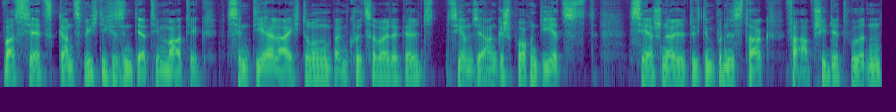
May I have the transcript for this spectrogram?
Was jetzt ganz wichtig ist in der Thematik, sind die Erleichterungen beim Kurzarbeitergeld. Sie haben sie angesprochen, die jetzt sehr schnell durch den Bundestag verabschiedet wurden.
